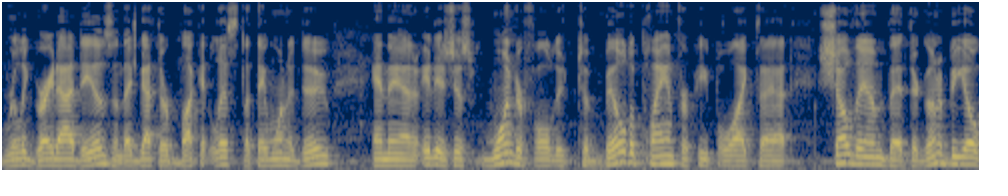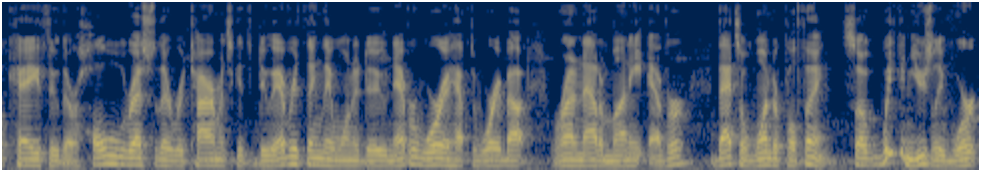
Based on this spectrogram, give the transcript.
really great ideas and they've got their bucket list that they want to do. And then it is just wonderful to, to build a plan for people like that, show them that they're going to be okay through their whole rest of their retirements, get to do everything they want to do, never worry, have to worry about running out of money ever. That's a wonderful thing. So we can usually work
